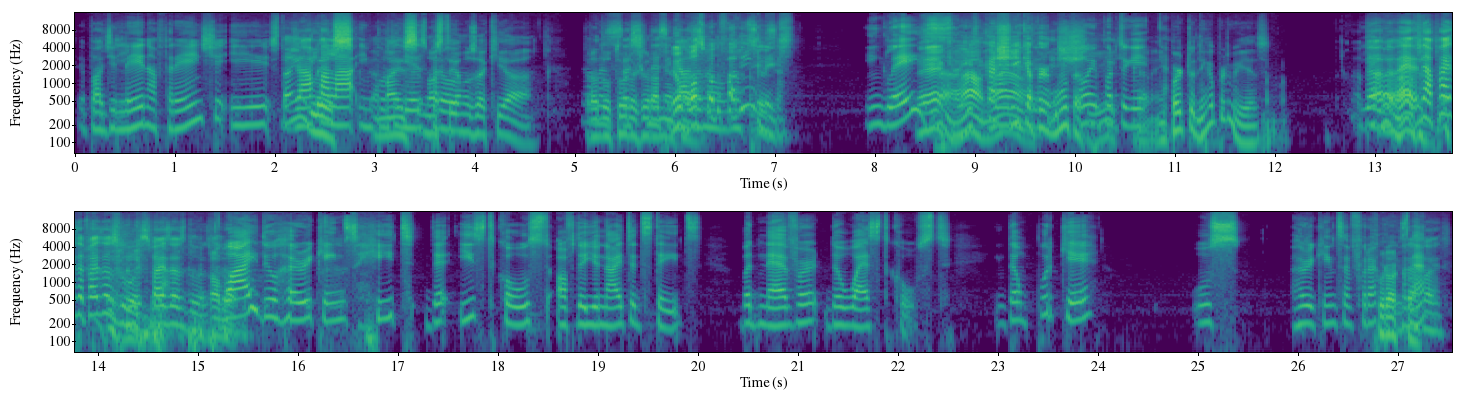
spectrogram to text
Você pode ler na frente e Está em já inglês, falar em português. mas nós para o- temos aqui a tradutora juramentada. Eu gosto quando fala em precisa. Inglês. Inglês? É, que aí Não, fica não. chique a pergunta. Ou em português. cara. Em português ou português? É, não, faz, faz as duas, faz as duas. Tá. Why do hurricanes hit the east coast of the United States, but never the west coast? Então, por que os hurricanes são furacões, Furacão. né? Furacões.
